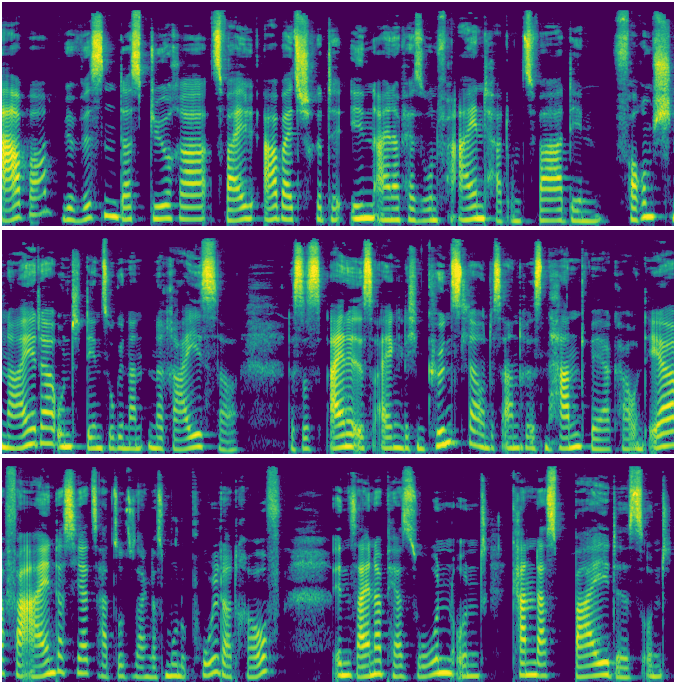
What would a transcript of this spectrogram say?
Aber wir wissen, dass Dürer zwei Arbeitsschritte in einer Person vereint hat, und zwar den Formschneider und den sogenannten Reißer. Das ist, eine ist eigentlich ein Künstler und das andere ist ein Handwerker. Und er vereint das jetzt, hat sozusagen das Monopol darauf in seiner Person und kann das beides. Und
